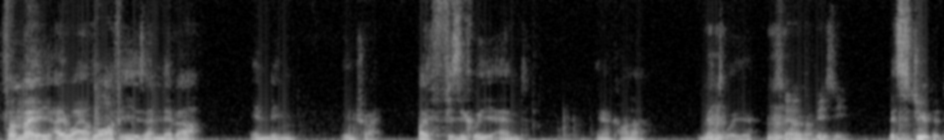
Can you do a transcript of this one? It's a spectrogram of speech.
for me a way of life is a never ending intro. Both physically and you know, kind of mentally. Yeah. Mm. Sounds busy. It's stupid.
